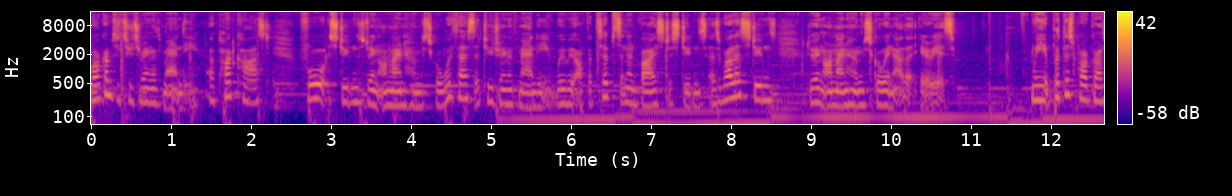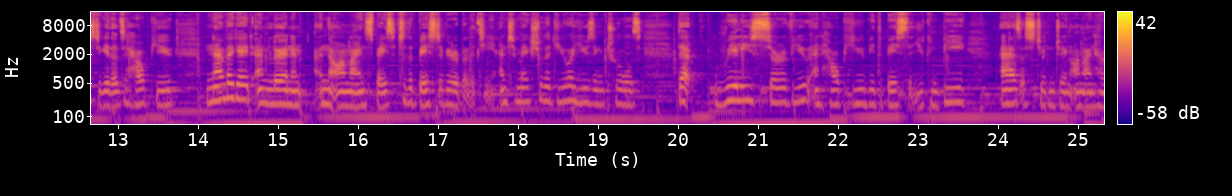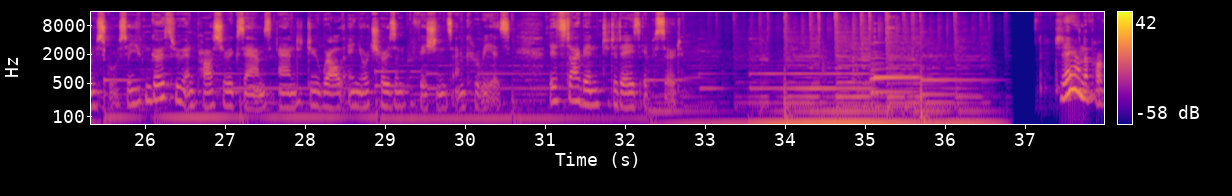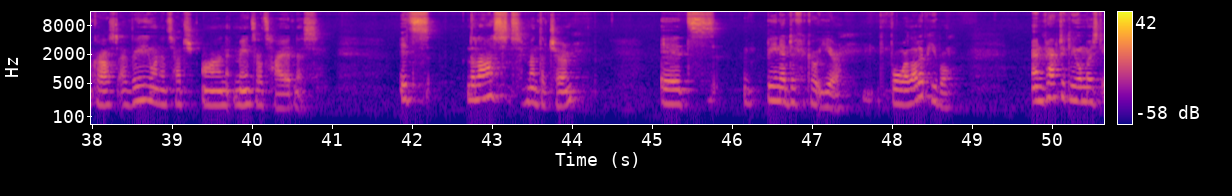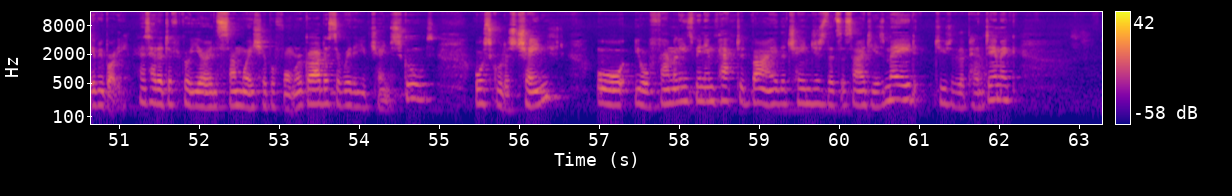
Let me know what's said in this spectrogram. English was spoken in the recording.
Welcome to Tutoring with Mandy, a podcast for students doing online homeschool with us at Tutoring with Mandy, where we offer tips and advice to students as well as students doing online homeschool in other areas. We put this podcast together to help you navigate and learn in, in, the online space to the best of your ability and to make sure that you are using tools that really serve you and help you be the best that you can be as a student doing online homeschool. So you can go through and pass your exams and do well in your chosen professions and careers. Let's dive into today's episode. Today on the podcast, I really want to touch on mental tiredness. It's the last month of term. It's been a difficult year for a lot of people. And practically almost everybody has had a difficult year in some way, shape, or form, regardless of whether you've changed schools or school has changed or your family's been impacted by the changes that society has made due to the pandemic.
